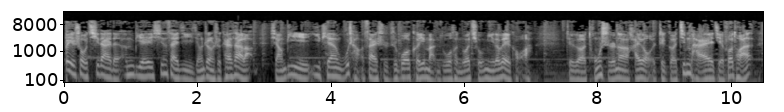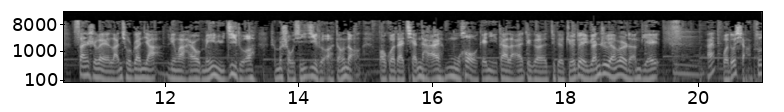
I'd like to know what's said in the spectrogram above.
备受期待的 NBA 新赛季已经正式开赛了，想必一天五场赛事直播可以满足很多球迷的胃口啊。这个同时呢，还有这个金牌解说团，三十位篮球专家，另外还有美女记者、什么首席记者等等，包括在前台幕后给你带来这个这个绝对原汁原味的 NBA。嗯，哎，我都想，就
